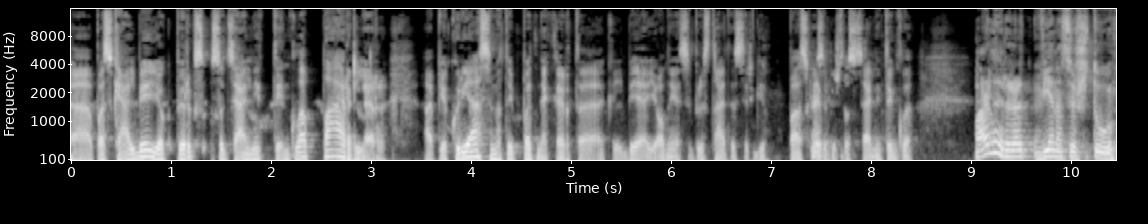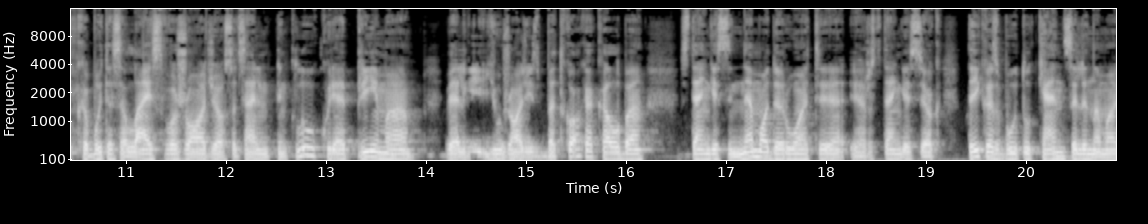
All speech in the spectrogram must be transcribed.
a, paskelbė, jog pirks socialinį tinklą Parler apie kurį esame taip pat nekartą kalbėję, Jonai esi pristatęs irgi pasakojęs apie šitą socialinį tinklą. Parler yra vienas iš tų, kabutėse, laisvo žodžio socialinių tinklų, kurie priima, vėlgi jų žodžiais, bet kokią kalbą, stengiasi nemoderuoti ir stengiasi, jog tai, kas būtų cancelinama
